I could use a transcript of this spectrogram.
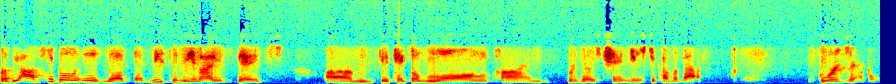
But the obstacle is that, at least in the United States, um, it takes a long time for those changes to come about. For example,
